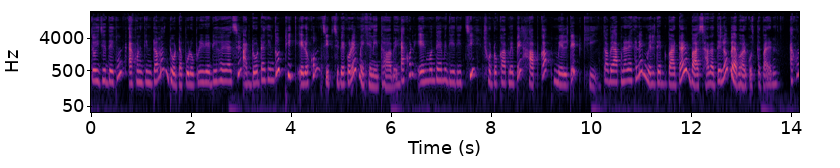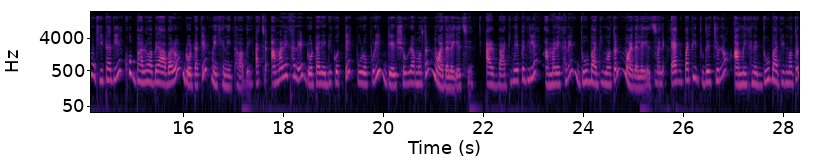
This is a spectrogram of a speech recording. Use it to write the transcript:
তো এই যে দেখুন এখন কিন্তু আমার ডোটা পুরোপুরি রেডি হয়ে গেছে আর ডোটা কিন্তু ঠিক এরকম চিপচিপে করে মেখে নিতে হবে। এখন এর মধ্যে আমি দিয়ে দিচ্ছি ছোট কাপ মেপে হাফ কাপ মেল্টেড ঘি। তবে আপনারা এখানে মেল্টেড বাটার বা সাদা তেলও ব্যবহার করতে পারেন। এখন ঘিটা দিয়ে খুব ভালোভাবে আবারও ডোটাকে মেখে নিতে হবে। আচ্ছা আমার এখানে ডোটা রেডি করতে পুরোপুরি দেড়শো গ্রাম মতন ময়দা লেগেছে। আর বাটি মেপে দিলে আমার এখানে দু বাটি মতন ময়দা লেগেছে। মানে এক বাটি দুধের জন্য আমি এখানে দু বাটির মতন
